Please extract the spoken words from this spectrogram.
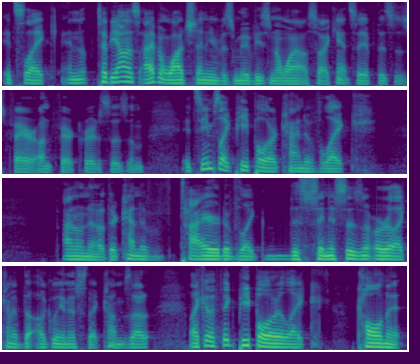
it's like and to be honest, I haven't watched any of his movies in a while, so I can't say if this is fair unfair criticism. It seems like people are kind of like. I don't know. They're kind of tired of like the cynicism or like kind of the ugliness that comes out. Like I think people are like calling it.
